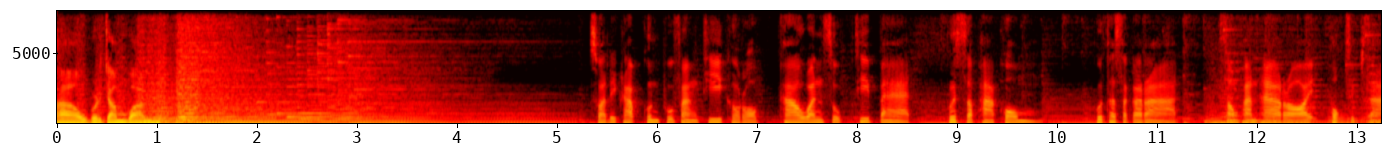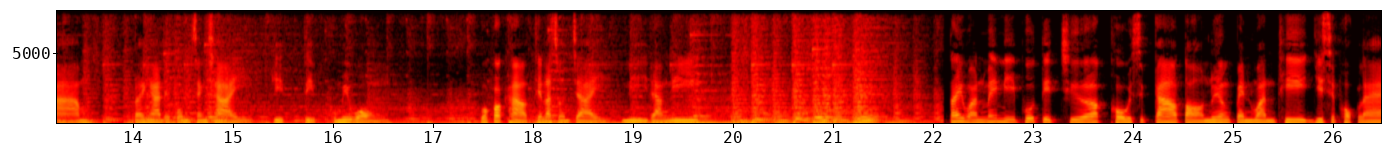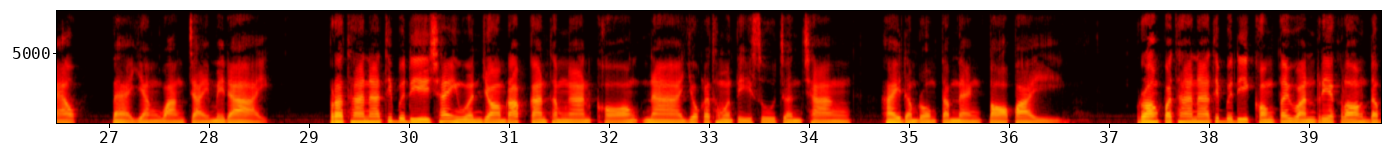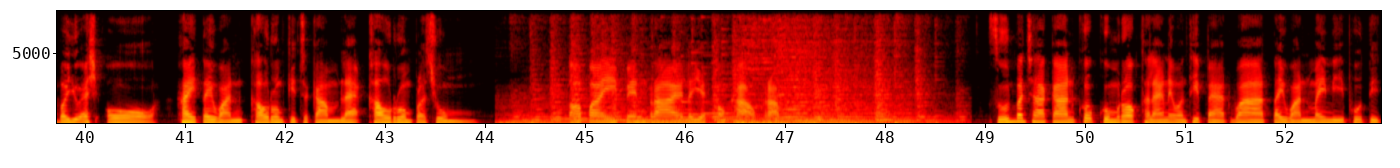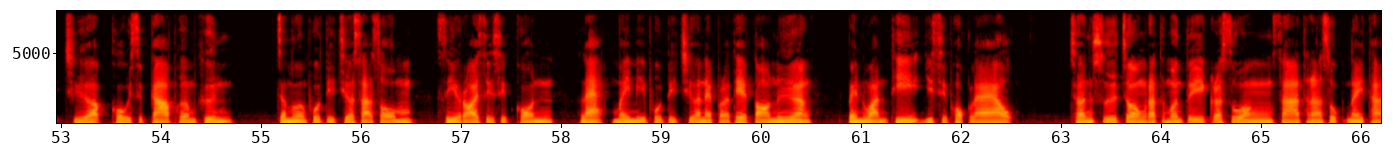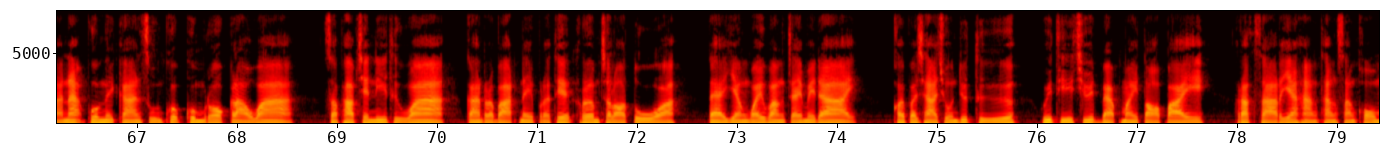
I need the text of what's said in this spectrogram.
ข่าวประจำวัน สวัสดีครับ คุณผู้ฟังที่เคารพ ข่าววันศุกร์ที่ 8 พฤษภาคม พุทธศักราช 2563 รายงานโดยผมแสงชัย กิตติภูมิวงหัวข้อข่าวที่น่าสนใจมีดังนี้ ไต้หวันไม่มีผู้ติดเชื้อโควิด -19 ต่อเนื่องเป็นวันที่ 26 แล้ว แต่ยังวางใจไม่ได้ ประธานาธิบดีไช่อิงเหวินยอมรับการทำงานของนายกรัฐมนตรีซูเจินชัง ให้ดำรงตำแหน่งต่อไป รองประธานาธิบดีของไต้หวันเรียกร้อง WHO ให้ไต้หวันเข้าร่วมกิจกรรมและเข้าร่วมประชุม ต่อไปเป็นรายละเอียดของข่าวครับ ศูนย์บัญชาการควบคุมโรคแถลงในวันที่ 8 ว่าไต้หวันไม่มีผู้ติดเชื้อโควิด -19 เพิ่มขึ้นจำนวนผู้ติดเชื้อสะสม 440 คน และไม่มีผู้ติดเชื้อในประเทศต่อเนื่อง เป็นวันที่ 26 แล้วเฉินซือจงรัฐมนตรีกระทรวงสาธารณสุขในฐานะผู้อำนวยการศูนย์ควบคุมโรคกล่าวว่า สภาพเช่นนี้ถือว่าการระบาดในประเทศเริ่มชะลอตัว แต่ยังไว้วางใจไม่ได้ ขอประชาชนยึดถือ วิถีชีวิตแบบใหม่ต่อไป รักษาระยะห่างทางสังคม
